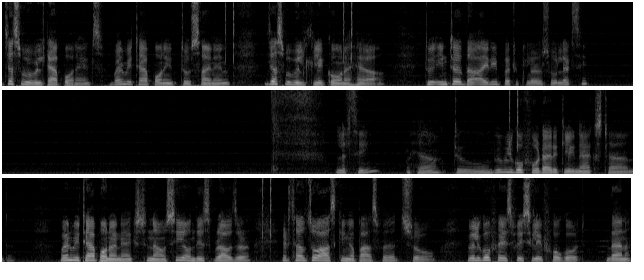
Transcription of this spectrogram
just we will tap on it. When we tap on it to sign in just we will click on here to enter the id particular. So let's see. Let's see here to we will go for directly next and when we tap on a next now see on this browser it's also asking a password. So we'll go for especially forgot then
